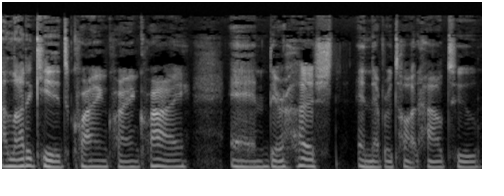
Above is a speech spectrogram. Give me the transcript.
A lot of kids cry and cry and cry, and they're hushed and never taught how to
